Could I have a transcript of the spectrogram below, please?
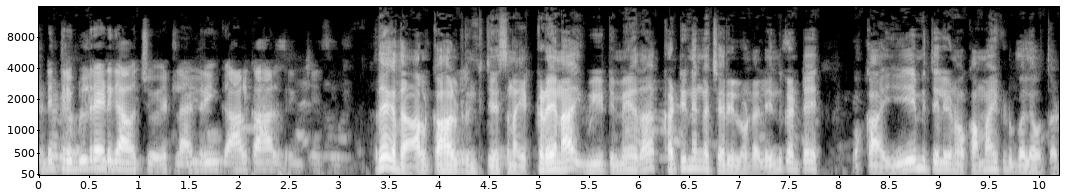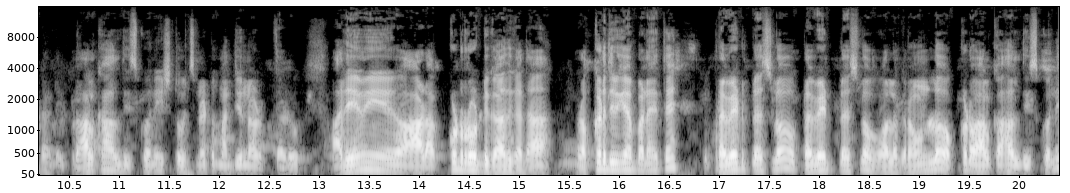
అంటే త్రిబుల్ రైడ్ కావచ్చు ఇట్లా డ్రింక్ ఆల్కహాల్ డ్రింక్ చేసి. అదే కదా ఆల్కహాల్ డ్రింక్ చేసిన ఎక్కడైనా వీటి మీద కఠినంగా చర్యలు ఉండాలి. ఎందుకంటే ఒక ఏమి తెలియని ఒక అమాయకుడు బలి అవుతాడండి. ఇప్పుడు ఆల్కహాల్ తీసుకొని ఇష్టం వచ్చినట్టు మద్యం నడుపుతాడు. అదేమి ఆడక్కడ రోడ్డు కాదు కదా. ఒక్కడ తిరిగే పని అయితే ప్రైవేట్ ప్లేస్లో ప్రైవేట్ ప్లేస్లో వాళ్ళ గ్రౌండ్లో ఒక్కడ ఆల్కహాల్ తీసుకొని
